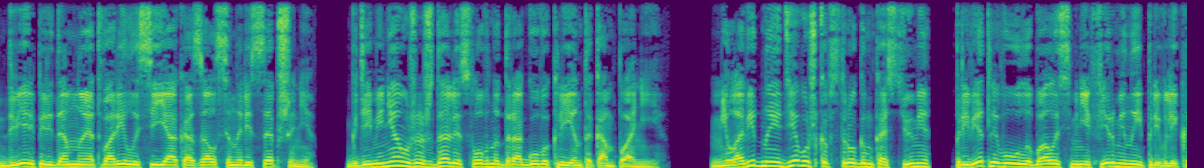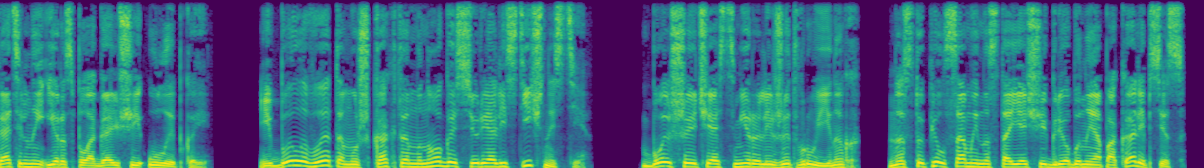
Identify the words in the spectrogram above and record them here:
Дверь передо мной отворилась, и я оказался на ресепшене, где меня уже ждали словно дорогого клиента компании. Миловидная девушка в строгом костюме приветливо улыбалась мне фирменной, привлекательной и располагающей улыбкой. И было в этом уж как-то много сюрреалистичности. Большая часть мира лежит в руинах, наступил самый настоящий грёбаный апокалипсис,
